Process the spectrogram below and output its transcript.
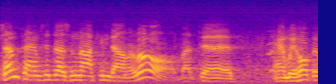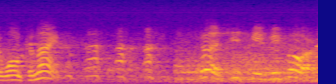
Sometimes it doesn't knock him down at all, but, uh, and we hope it won't tonight. Good, she's skied before.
